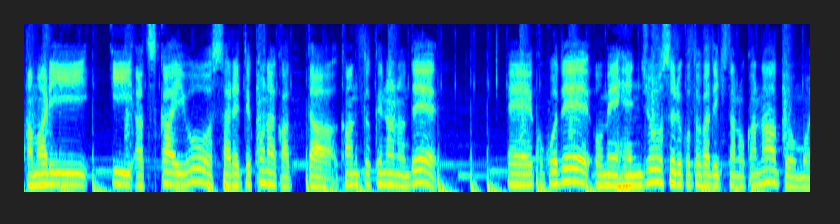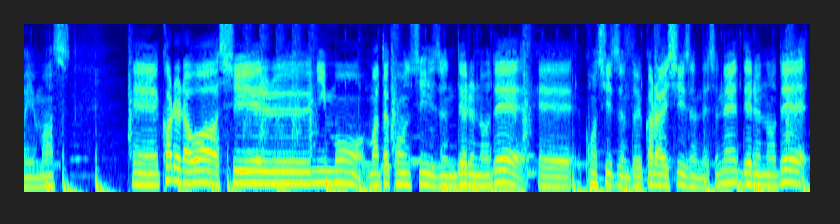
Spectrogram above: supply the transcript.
あまりいい扱いをされてこなかった監督なので、えーここでお名返上することができたのかなと思います。えー、彼らは CL にもまた今シーズン出るので、えー、今シーズンというか来シーズンですね、出るので、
